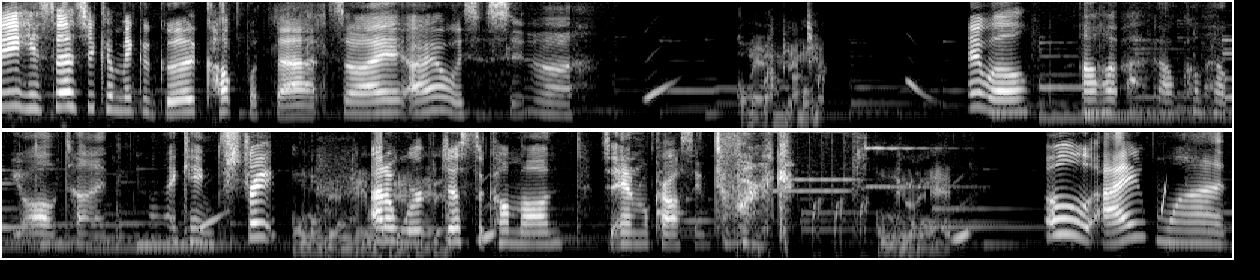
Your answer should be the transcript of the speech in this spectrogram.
See, he says you can make a good cup with that, so I, I always assume... Uh. I will. I'll, I'll come help you all the time. I came straight out of work just to come on to Animal Crossing to work. oh, I want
